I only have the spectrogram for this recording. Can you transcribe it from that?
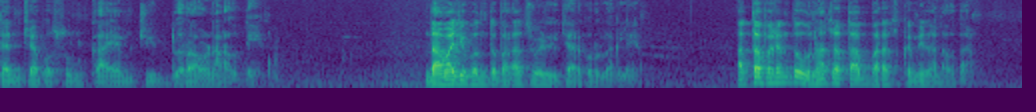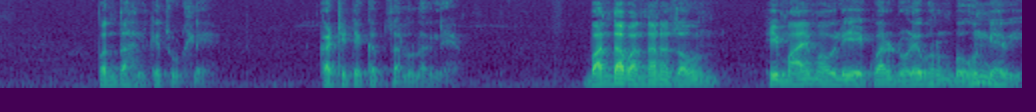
त्यांच्यापासून कायमची दुरावणार होती. दामाजी पंत बराच वेळ विचार करू लागले. आत्तापर्यंत उन्हाचा ताप बराच कमी झाला होता. पंत हलकेच उठले. काठी टेकत चालू लागले. बांधा बांधानं जाऊन ही माय माऊली एकवार डोळे भरून बघून घ्यावी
